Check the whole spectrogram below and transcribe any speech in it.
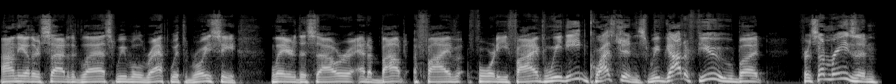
on the other side of the glass. We will wrap with Royce later this hour at about 545. We need questions. We've got a few, but for some reason,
